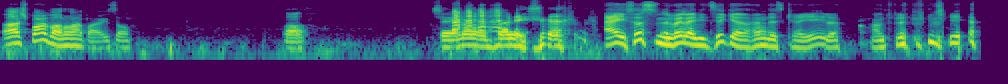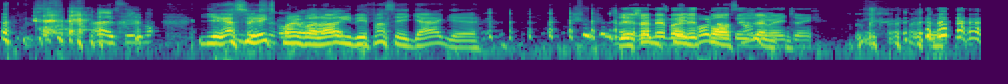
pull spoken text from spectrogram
Ah, je suis pas un voleur, par exemple. Ah. C'est vraiment malaisant. Hey, ça, c'est une nouvelle amitié qui est en train de se créer, là. Entre Fluc et. Ah, bon. Il est rassuré que c'est pas un voleur, voleur. il défend ses gags. Fait jamais volé de pâté jamaïcain.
